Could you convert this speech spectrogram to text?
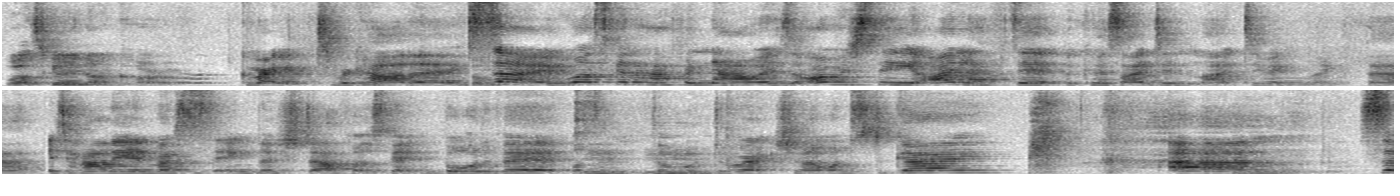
What's going on, Coral? Great, Ricardo. So, what's going to happen now is obviously I left it because I didn't like doing like the Italian versus English stuff. I was getting bored of it. wasn't Mm-hmm. the direction I wanted to go. Um, so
